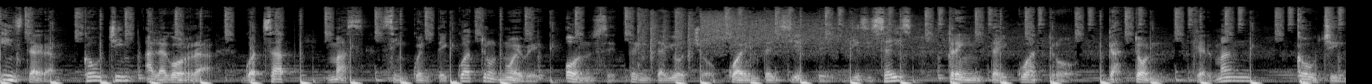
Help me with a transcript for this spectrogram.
Instagram Coaching a la gorra. WhatsApp más 54 9 11 38 47 16 34. Gastón Germán Coaching.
